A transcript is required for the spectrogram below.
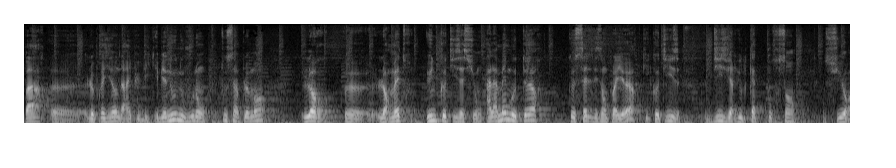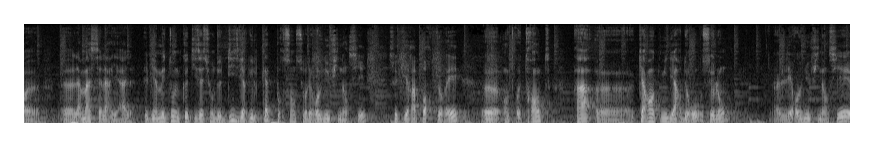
par euh, le président de la République. Eh bien nous, nous voulons tout simplement leur, leur mettre une cotisation à la même hauteur que celle des employeurs qui cotisent 10,4% sur euh, la masse salariale, eh bien, mettons une cotisation de 10,4% sur les revenus financiers, ce qui rapporterait euh, entre 30 à 40 euh, milliards d'euros selon les revenus financiers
